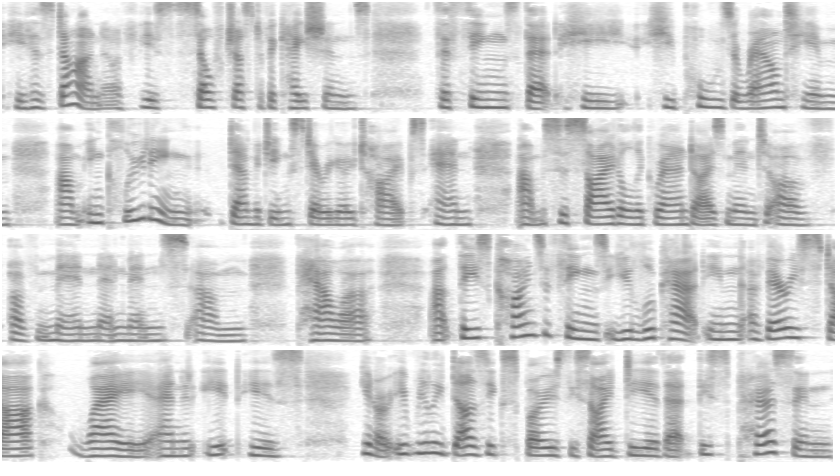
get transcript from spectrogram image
he has done, of his self justifications, the things that he he pulls around him, um, including damaging stereotypes and um, societal aggrandizement of of men and men's um, power. Uh, these kinds of things you look at in a very stark way, and it, it is, you know, it really does expose this idea that this person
